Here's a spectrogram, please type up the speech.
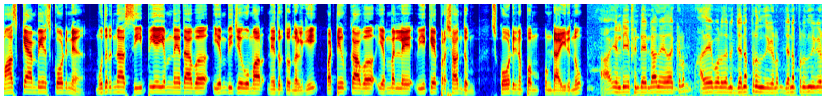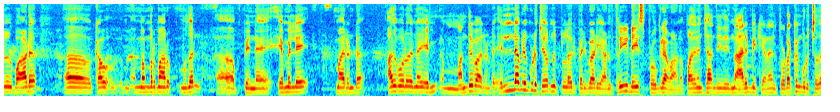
മാസ് ക്യാമ്പയിൻ സ്ക്വാഡിന് മുതിർന്ന സി പി ഐ എം നേതാവ് എം വിജയകുമാർ നേതൃത്വം നൽകി. Vattiyoorkavu M L A V K പ്രശാന്തും സ്ക്വാഡിനൊപ്പം ഉണ്ടായിരുന്നു. എൽ ഡി എഫിന്റെ എല്ലാ നേതാക്കളും അതേപോലെ തന്നെ ജനപ്രതിനിധികളും ജനപ്രതിനിധികൾ വാർഡ് മെമ്പർമാർ മുതൽ പിന്നെ എം എൽ എമാരുണ്ട് അതുപോലെ തന്നെ എം മന്ത്രിമാരുണ്ട്. എല്ലാവരും കൂടെ ചേർന്നിട്ടുള്ള ഒരു പരിപാടിയാണ് ത്രീ ഡേയ്സ് പ്രോഗ്രാമാണ് പതിനഞ്ചാം തീയതി ഇന്ന് ആരംഭിക്കുകയാണ്. അതിന് തുടക്കം കുറിച്ചത്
